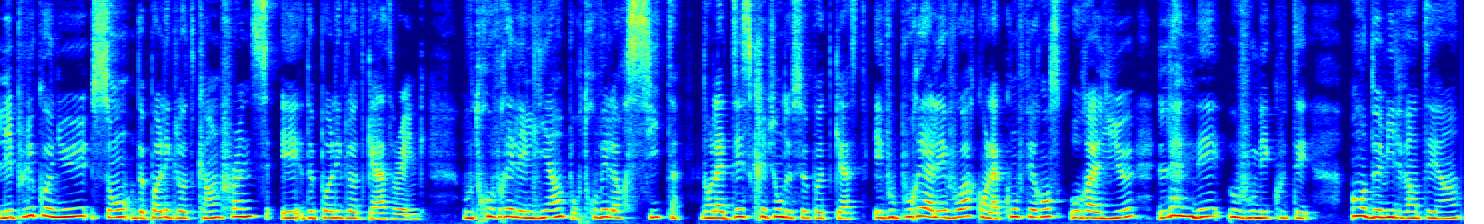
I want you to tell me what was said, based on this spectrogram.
Les plus connus sont The Polyglot Conference et The Polyglot Gathering. Vous trouverez les liens pour trouver leur site dans la description de ce podcast et vous pourrez aller voir quand la conférence aura lieu l'année où vous m'écoutez, en 2021,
